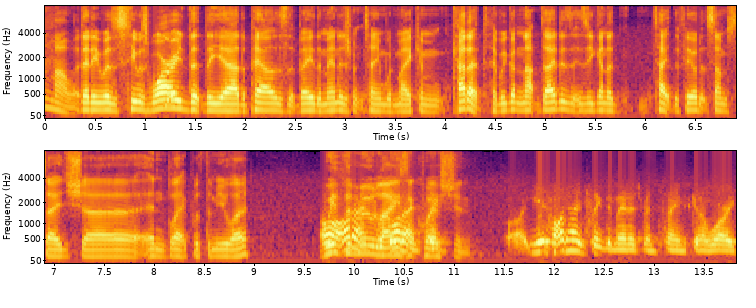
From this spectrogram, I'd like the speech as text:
mullet. that he was he was worried that the uh, the powers that be, the management team, would make him cut it. Have we got an update? Is, is he going to take the field at some stage uh, in black with the mullet? With Oh, I the don't- mullet is a don't think- question. Uh, yeah, I don't think the management team's going to worry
